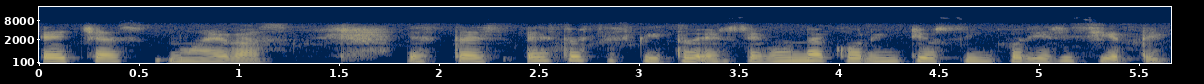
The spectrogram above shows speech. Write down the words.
hechas nuevas. Esto, esto está escrito en 2 Corintios 5, 17.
